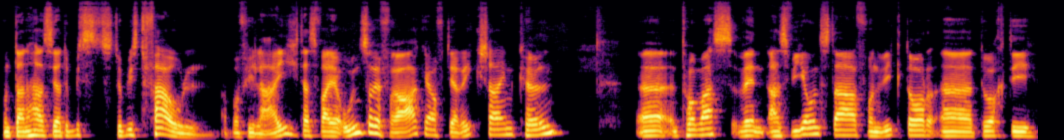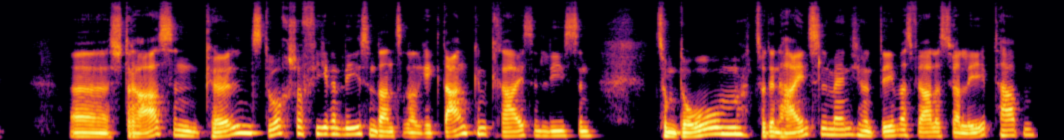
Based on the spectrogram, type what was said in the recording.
und dann hast du ja, du bist, du bist faul. Aber vielleicht, das war ja unsere Frage auf der Rikscha in Köln, äh, Thomas, wenn, als wir uns da von Viktor äh, durch die äh, Straßen Kölns durchchauffieren ließen und unsere Gedanken kreisen ließen zum Dom, zu den Heinzelmännchen und dem, was wir alles erlebt haben,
